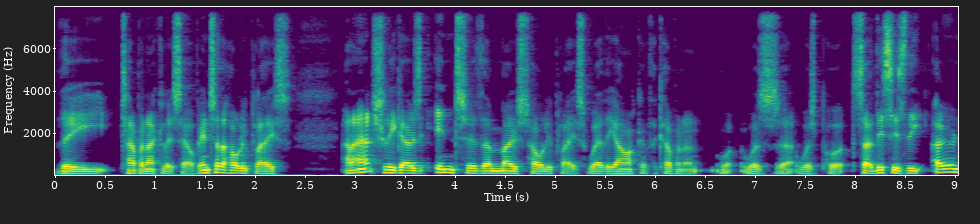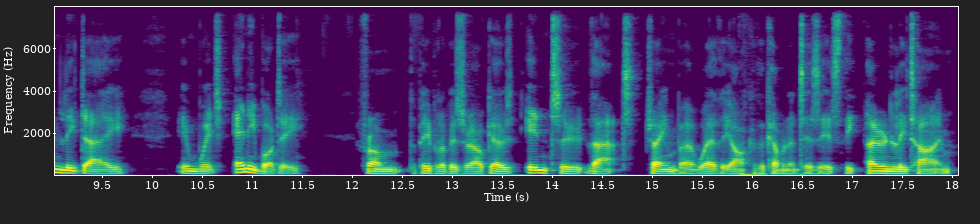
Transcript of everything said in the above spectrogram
the tabernacle itself, into the holy place, and actually goes into the most holy place where the ark of the covenant w- was uh, was put. So this is the only day in which anybody from the people of Israel goes into that chamber where the ark of the covenant is. It's the only time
